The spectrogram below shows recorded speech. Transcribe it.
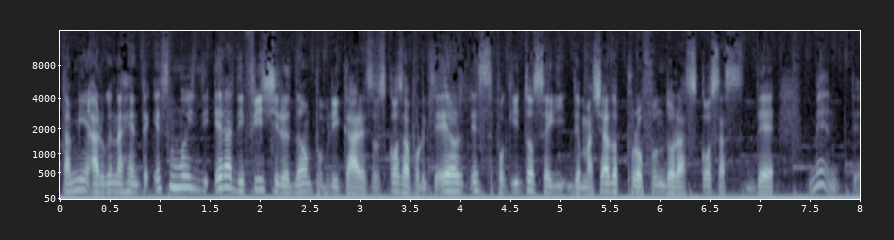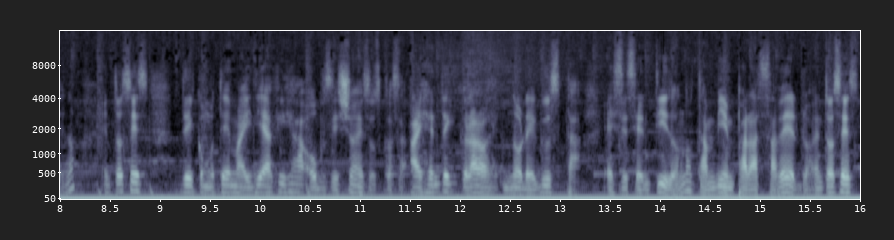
también alguna gente, es muy, era difícil no publicar esas cosas porque es poquito demasiado profundo las cosas de mente, ¿no? Entonces, de como tema idea fija, obsesión, esas cosas. Hay gente que, claro, no le gusta ese sentido, ¿no? También para saberlo. Entonces,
